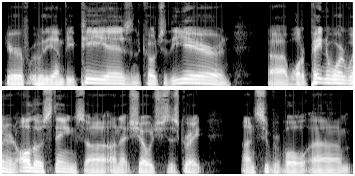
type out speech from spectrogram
hear who the MVP is and the Coach of the Year and uh, Walter Payton Award winner and all those things uh, on that show, which is great on Super Bowl um,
